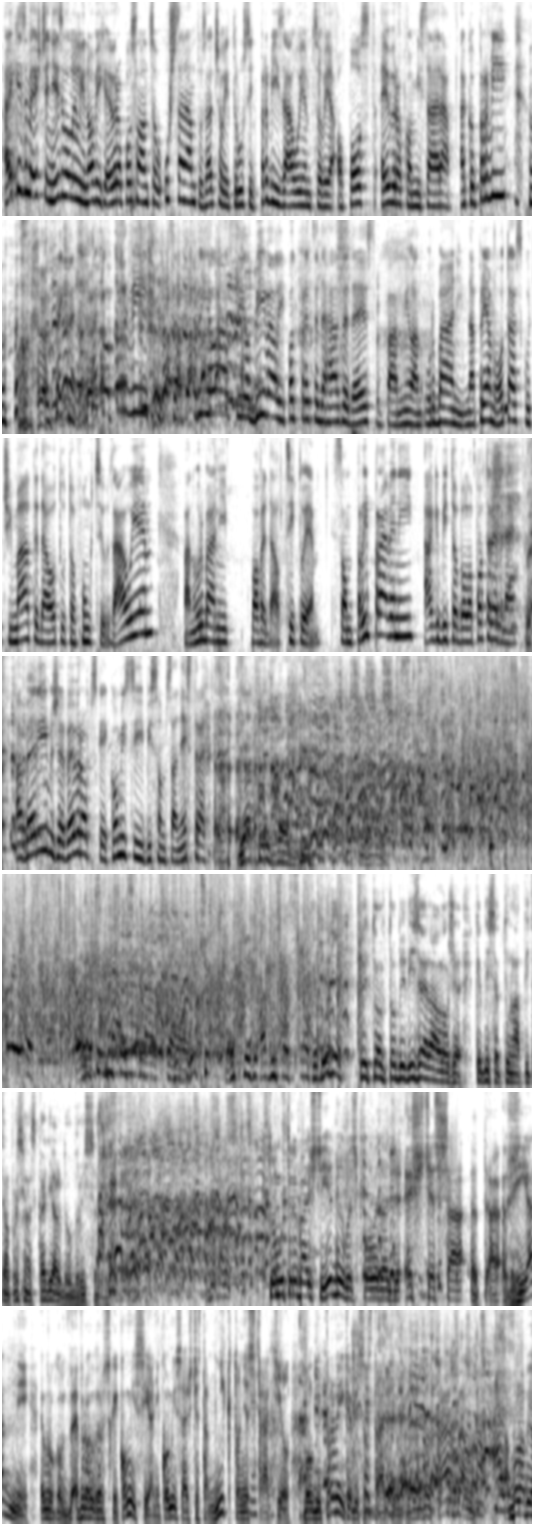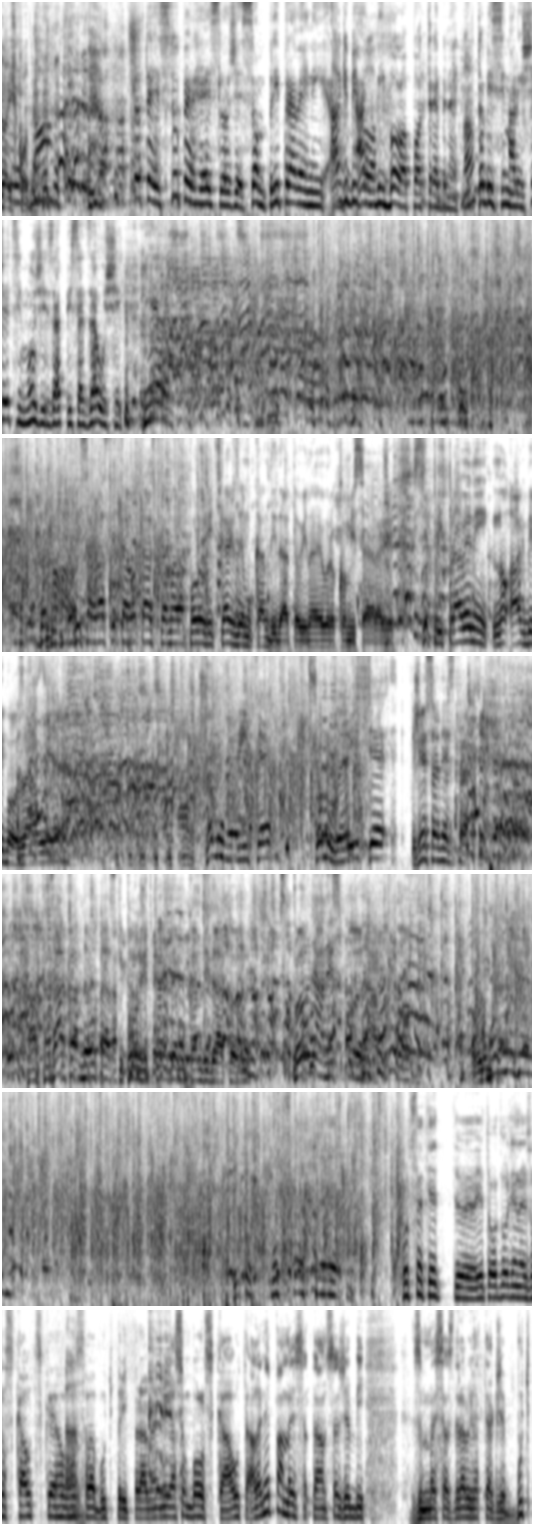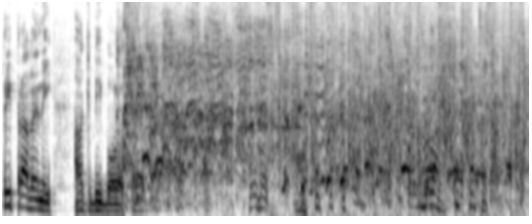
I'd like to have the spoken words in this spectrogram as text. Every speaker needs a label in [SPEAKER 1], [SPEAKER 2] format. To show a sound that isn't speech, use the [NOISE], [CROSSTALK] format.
[SPEAKER 1] Aj keď sme ešte nezvolili nových europoslancov, už sa nám tu začali trúsiť prví záujemcovia o post eurokomisára. Ako prvý, [LAUGHS] pekné, ako prvý sa prihlásil bývalý podpredseda HZDS, pán Milan Urbáni, na priamu otázku, či má teda o túto funkciu záujem. Pán Urbáni povedal, citujem, som pripravený, ak by to bolo potrebné. A verím, že v Európskej komisii by som sa nestratil.
[SPEAKER 2] Ja tiež verím. [LAUGHS] Prečo by sa strácal? Prečo? Ešte, aby sa strátil. Bude, to, to by vyzeralo, že keby sa tu napýtal, prosím vás, kadiaľ do Bruselu.
[SPEAKER 3] K tomu treba ešte jednu vec povedať, že ešte sa e, a, žiadny Euró, v Európskej komisii, ani komisár, ešte tam nikto nestratil. Bol by prvý, keby sa stratil. Keby sa strácal, a bola by ho aj škoda.
[SPEAKER 4] No, toto je super heslo, že som pripravený, ak,
[SPEAKER 1] Ak by
[SPEAKER 4] ak
[SPEAKER 1] bolo.
[SPEAKER 4] by bolo potrebné.
[SPEAKER 1] No.
[SPEAKER 4] To by si mali všetci muži zapísať za uši. Nie len...
[SPEAKER 5] by sa vlastne tá otázka mala položiť každému kandidátovi na eurokomisára, že ste pripravení? No ak by bol záujem. A čomu veríte? Čomu veríte? Že sa nestratí. Základné otázky položiť každému kandidátovi. Splňa, nesplňa.
[SPEAKER 2] Je to v podstate... V podstate t- je to odvodené zo skautského hesla Buď pripravený. Ja som bol skaut, ale nepamätám sa, že by sme sa zdravili tak, že buď pripravený, ak by bolo treba. [LAUGHS]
